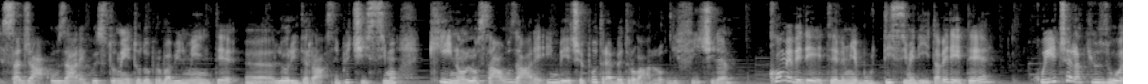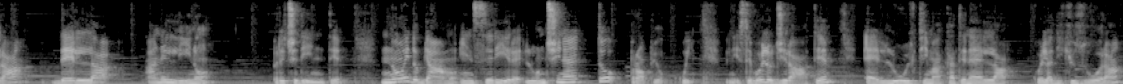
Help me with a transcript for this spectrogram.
sa già usare questo metodo probabilmente eh, lo riterrà semplicissimo, chi non lo sa usare invece potrebbe trovarlo difficile. Come vedete le mie bruttissime dita, vedete? Qui c'è la chiusura dell'anellino precedente. Noi dobbiamo inserire l'uncinetto proprio qui. Quindi se voi lo girate è l'ultima catenella, quella di chiusura,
